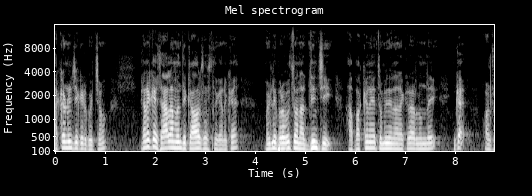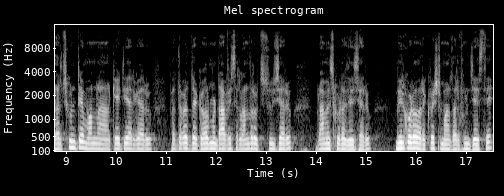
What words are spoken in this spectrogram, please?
అక్కడి నుంచి ఇక్కడికి వచ్చాం. కనుక చాలామంది కావాల్సి వస్తుంది కనుక మళ్ళీ ప్రభుత్వాన్ని అర్థించి ఆ పక్కనే తొమ్మిదిన్నర ఎకరాలు ఉంది. ఇంకా వాళ్ళు తలుచుకుంటే మొన్న కేటీఆర్ గారు పెద్ద పెద్ద గవర్నమెంట్ ఆఫీసర్లు అందరూ వచ్చి చూశారు ప్రామిస్ కూడా చేశారు. మీరు కూడా రిక్వెస్ట్ మా తరఫున చేస్తే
